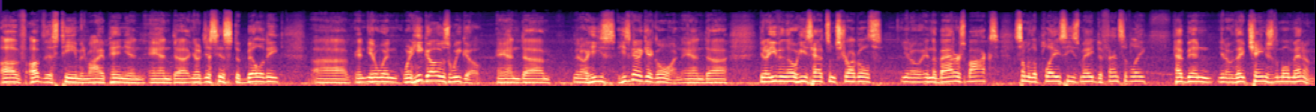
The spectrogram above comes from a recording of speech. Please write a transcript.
of of this team, in my opinion. And uh, you know, just his stability. Uh, and you know, when when he goes, we go. And um, you know he's he's going to get going. And uh, you know even though he's had some struggles you know in the batter's box some of the plays he's made defensively have been you know they've changed the momentum.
